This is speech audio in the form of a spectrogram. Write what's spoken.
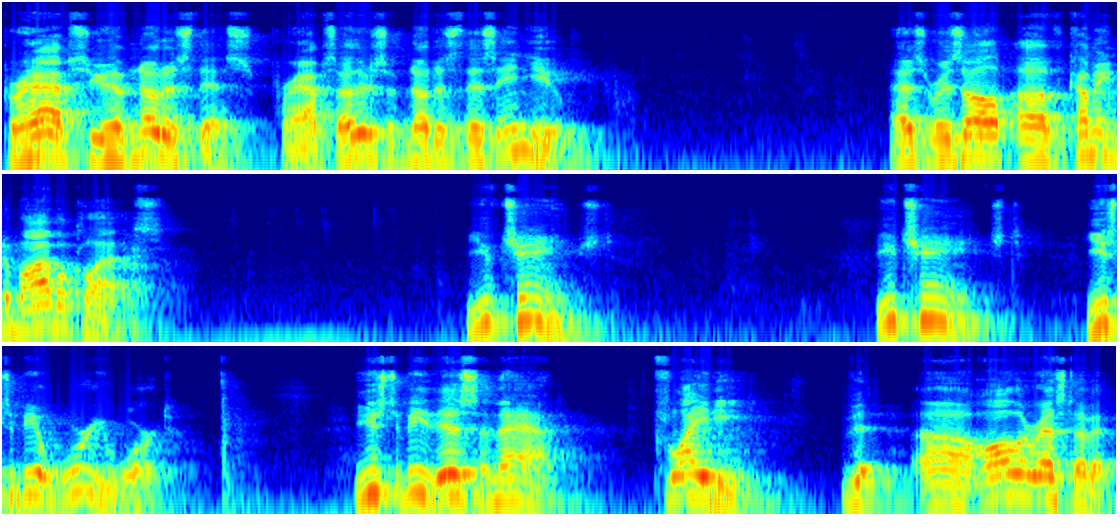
Perhaps you have noticed this. Perhaps others have noticed this in you. As a result of coming to Bible class, you've changed. You changed. You used to be a worrywart. You used to be this and that, flighty, uh, all the rest of it.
